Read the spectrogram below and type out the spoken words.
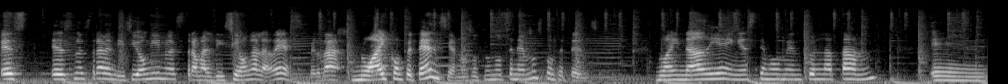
es, es nuestra bendición y nuestra maldición a la vez, ¿verdad? No hay competencia, nosotros no tenemos competencia. No hay nadie en este momento en la TAM eh,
